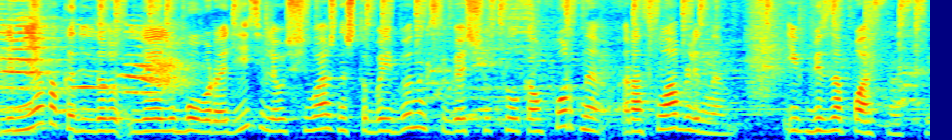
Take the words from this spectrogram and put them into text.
Для меня, как и для, для любого родителя, очень важно, чтобы ребенок себя чувствовал комфортно, расслабленным и в безопасности.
